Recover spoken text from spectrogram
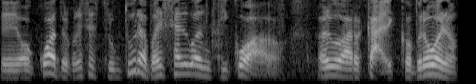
eh, o 4 con esa estructura parece algo anticuado, algo arcaico, pero bueno.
